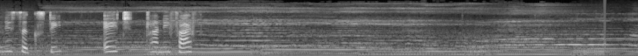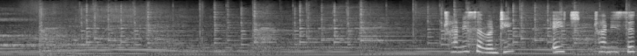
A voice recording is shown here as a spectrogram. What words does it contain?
2016 age 25 2017 age 26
